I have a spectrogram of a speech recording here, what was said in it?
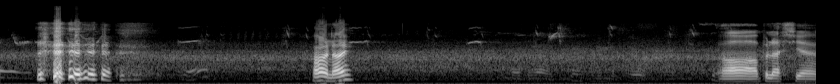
I don't no. Oh, ah, bless you.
